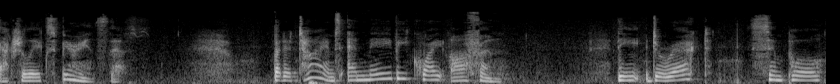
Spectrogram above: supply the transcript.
actually experience this. But at times, and maybe quite often, the direct, simple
